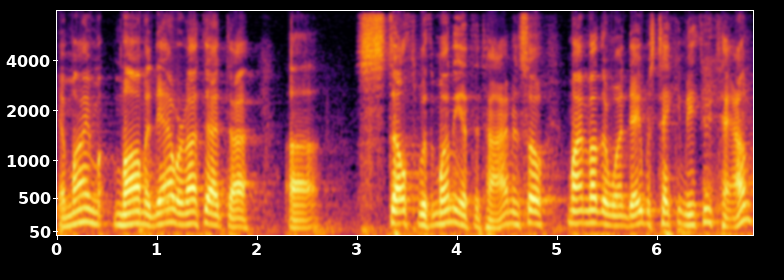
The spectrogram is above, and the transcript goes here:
And my mom and dad were not that uh, uh, stealth with money at the time. And so my mother one day was taking me through town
